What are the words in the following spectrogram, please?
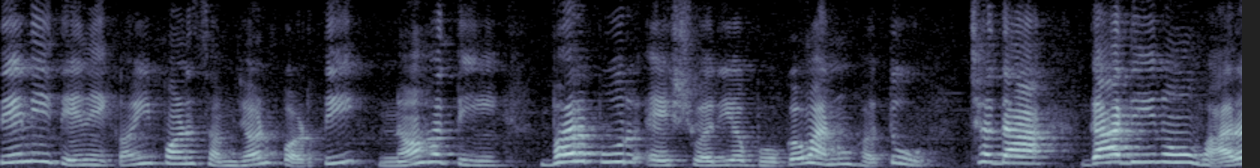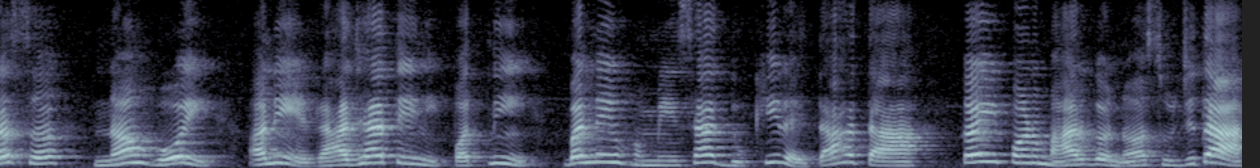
તેની તેને કંઈ પણ સમજણ પડતી ન હતી. ભરપૂર ઐશ્વર્ય ભોગવવાનું હતું. છતાં ગાદીનો વારસ ન હોય અને રાજા તેની પત્ની બંને હંમેશા દુઃખી રહેતા હતા. કંઈ પણ માર્ગ ન સૂજતા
